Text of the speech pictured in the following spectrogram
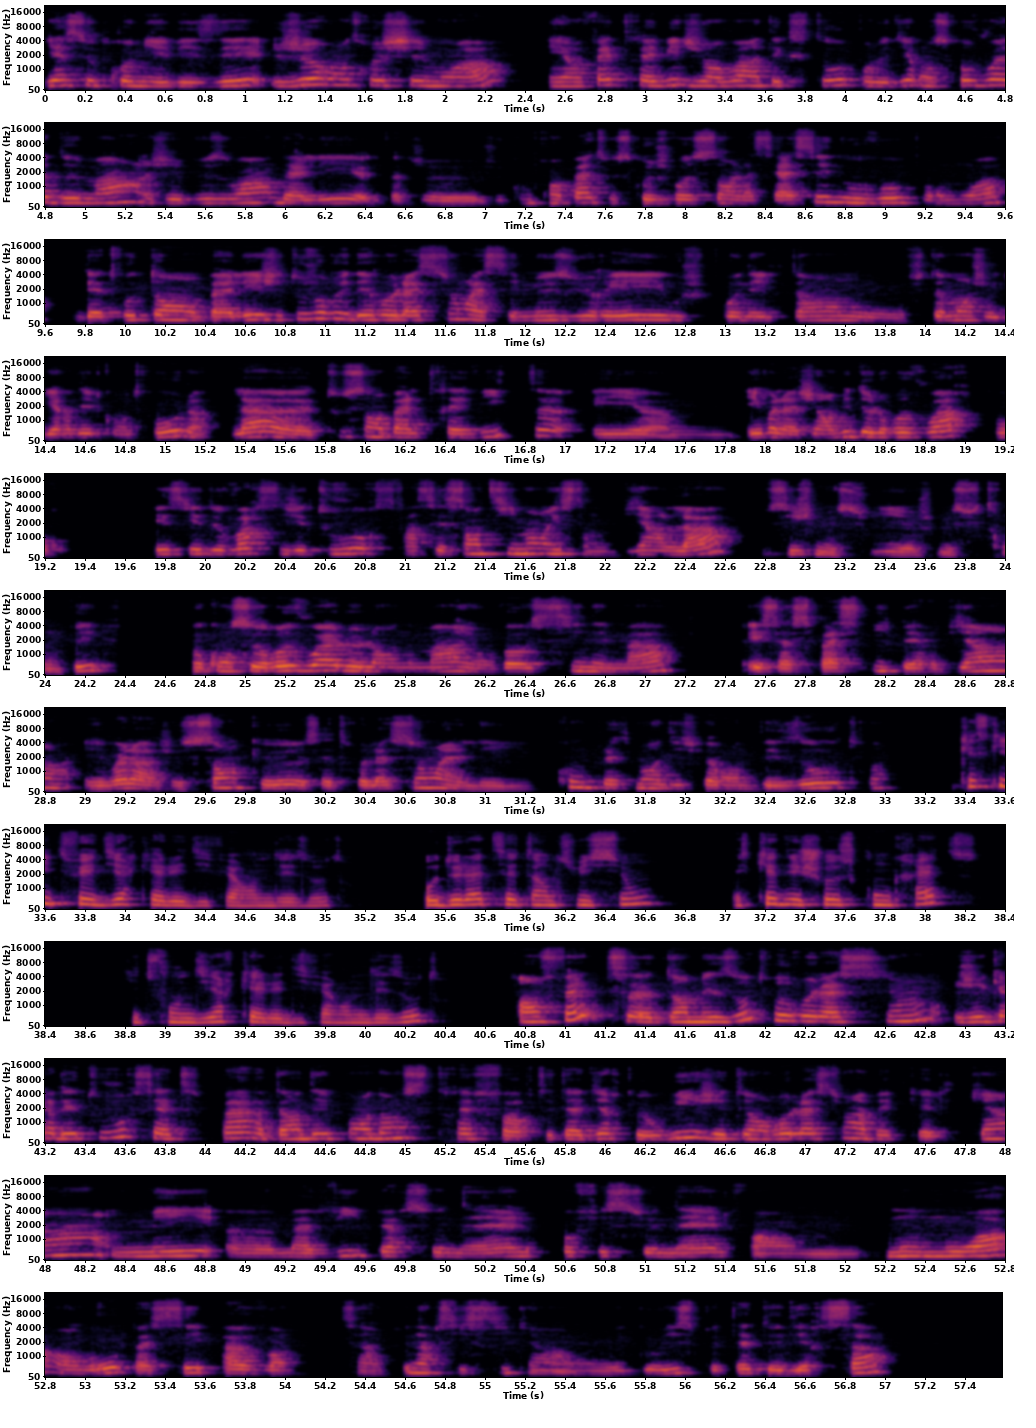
Il y a ce premier baiser. Je rentre chez moi. Et en fait, très vite, je lui envoie un texto pour lui dire on se revoit demain. J'ai besoin d'aller. je ne comprends pas tout ce que je ressens là. C'est assez nouveau pour moi d'être autant emballée. J'ai toujours eu des relations assez mesurées où je prenais le temps, où justement je gardais le contrôle. Là, euh, tout s'emballe très vite. Et, euh, et voilà, j'ai envie de le revoir pour essayer de voir si j'ai toujours. Enfin, ces sentiments, ils sont bien là ou si je me suis, je me suis trompée. Donc, on se revoit le lendemain et on va au cinéma et ça se passe hyper bien. Et voilà, je sens que cette relation, elle est complètement différente des autres. Qu'est-ce qui te fait dire qu'elle est différente des autres? Au-delà de cette intuition, est-ce qu'il y a des choses concrètes qui te font dire qu'elle est différente des autres? En fait, dans mes autres relations, je gardais toujours cette part d'indépendance très forte. C'est-à-dire que oui, j'étais en relation avec quelqu'un, mais euh, ma vie personnelle, professionnelle, enfin, mon moi, en gros, passait avant. C'est un peu narcissique, hein, égoïste peut-être de dire ça.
